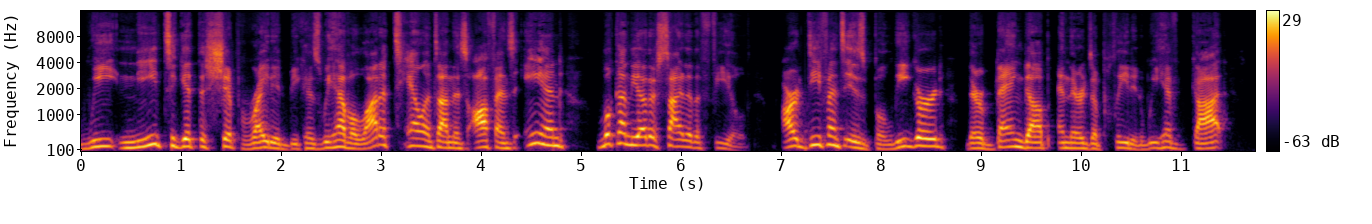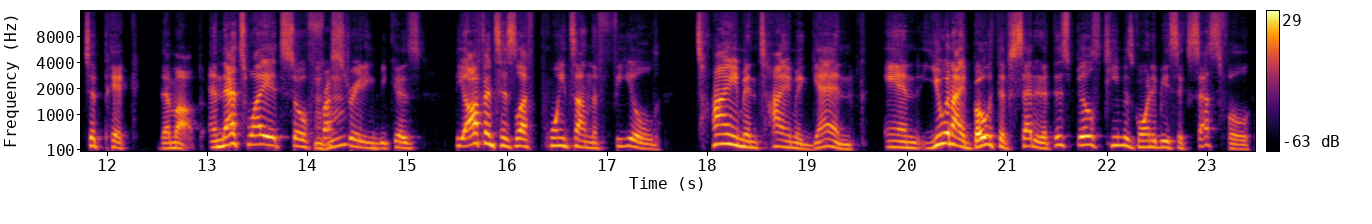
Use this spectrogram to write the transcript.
We need to get the ship righted because we have a lot of talent on this offense and look on the other side of the field. Our defense is beleaguered, they're banged up, and they're depleted. We have got to pick them up. And that's why it's so mm-hmm. frustrating mm-hmm. because the offense has left points on the field time and time again. And you and I both have said it. If this Bills team is going to be successful,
